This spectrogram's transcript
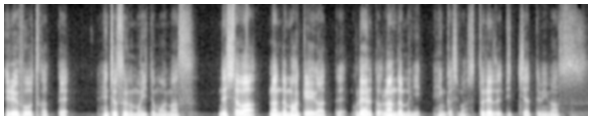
LFO を使って変調するのもいいと思います。で下はランダム波形があってこれやるとランダムに変化します。とりあえずピッチやってみます。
